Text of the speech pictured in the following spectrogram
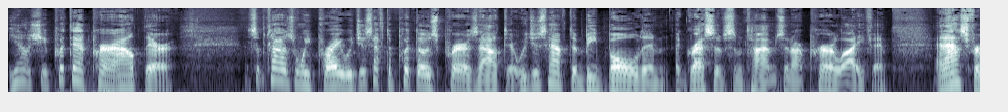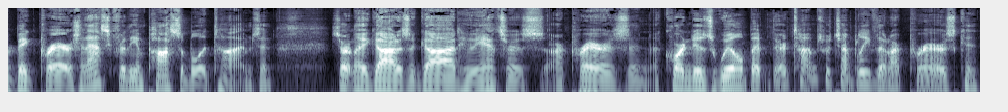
you know, she put that prayer out there, sometimes when we pray, we just have to put those prayers out there. We just have to be bold and aggressive sometimes in our prayer life and, and ask for big prayers and ask for the impossible at times. And certainly God is a God who answers our prayers and according to his will, but there are times which I believe that our prayers can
